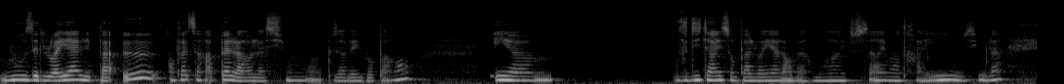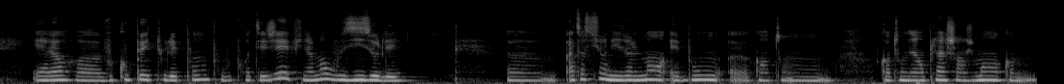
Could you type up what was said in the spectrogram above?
vous, êtes loyal et pas eux, en fait, ça rappelle la relation euh, que vous avez avec vos parents. Et euh, vous dites, ah, ils sont pas loyaux envers moi et tout ça, ils m'ont trahi, ou ci ou là. Et alors, vous coupez tous les ponts pour vous protéger et finalement, vous isolez. attention, l'isolement est bon quand, on, quand on est en plein changement, comme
